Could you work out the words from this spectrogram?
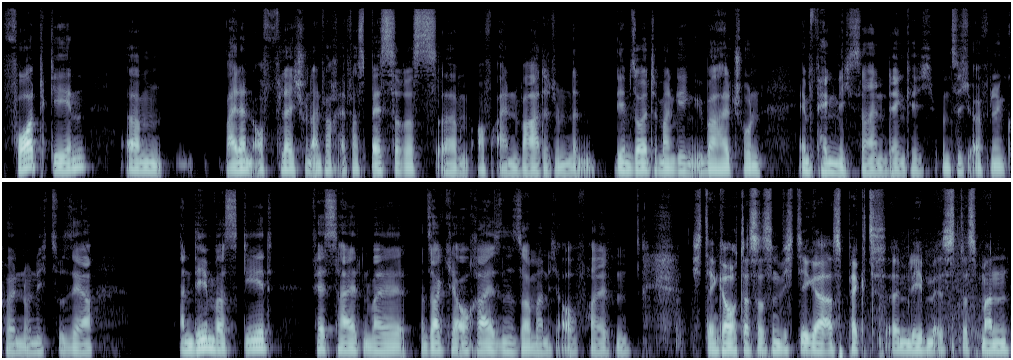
fortgehen, ähm, weil dann oft vielleicht schon einfach etwas Besseres ähm, auf einen wartet. Und dem sollte man gegenüber halt schon empfänglich sein, denke ich, und sich öffnen können und nicht zu sehr an dem, was geht, festhalten, weil man sagt ja auch, Reisende soll man nicht aufhalten. Ich denke auch, dass das ein wichtiger Aspekt im Leben ist, dass man,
